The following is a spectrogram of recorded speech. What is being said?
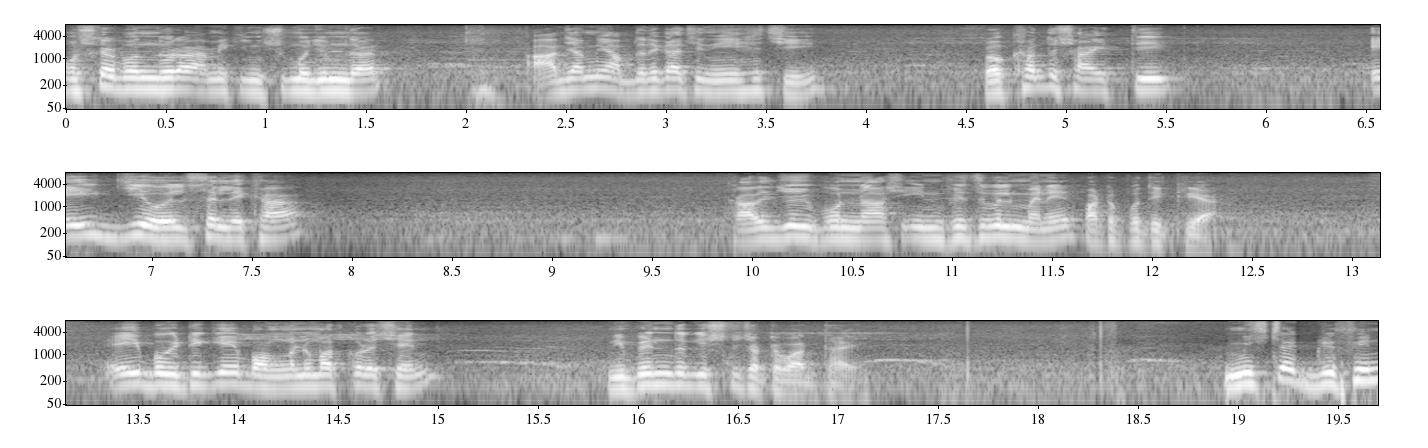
নমস্কার বন্ধুরা, আমি কিংসু মজুমদার। আজ আমি আপনাদের কাছে নিয়ে এসেছি প্রখ্যাত সাহিত্যিক এইচ জি ওয়েলসের লেখা কালজয়ী উপন্যাস ইনভিজিবল ম্যানের পাঠপ্রতিক্রিয়া। এই বইটিকে বঙ্গানুবাদ করেছেন নৃপেন্দ্র কৃষ্ণ চট্টোপাধ্যায়। মিস্টার গ্রিফিন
